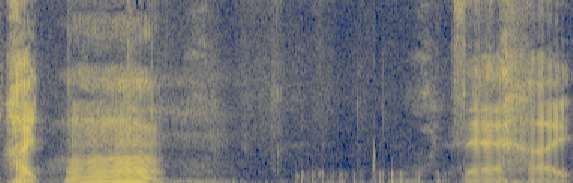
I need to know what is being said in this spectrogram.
はい。うん。ですねはい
